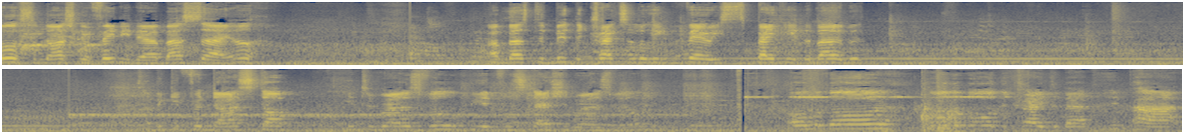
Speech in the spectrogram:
Oh, some nice graffiti there, I must say. Ugh. I must admit the tracks are looking very spanky at the moment. We give for a nice stop into Roseville, beautiful station Roseville. All aboard, all aboard, the train's about to depart.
